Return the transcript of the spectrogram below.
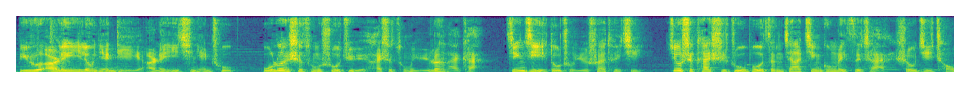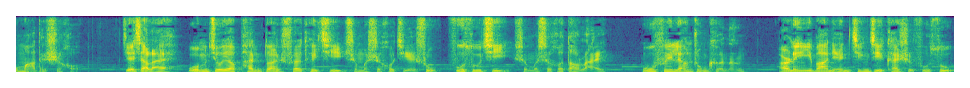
比如二零一六年底、二零一七年初，无论是从数据还是从舆论来看，经济都处于衰退期，就是开始逐步增加进攻类资产、收集筹码的时候。接下来，我们就要判断衰退期什么时候结束，复苏期什么时候到来。无非两种可能：二零一八年经济开始复苏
